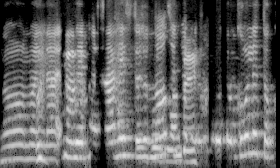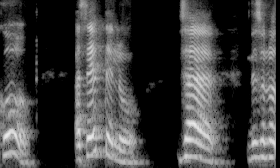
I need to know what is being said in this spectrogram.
No, no hay nada de masajes. Entonces, no, señor, le tocó, le tocó. Acéptelo. O sea, de eso, no,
